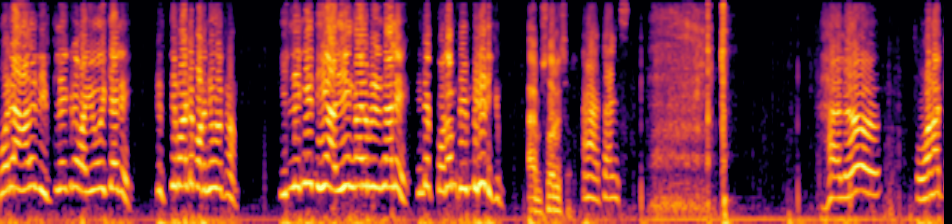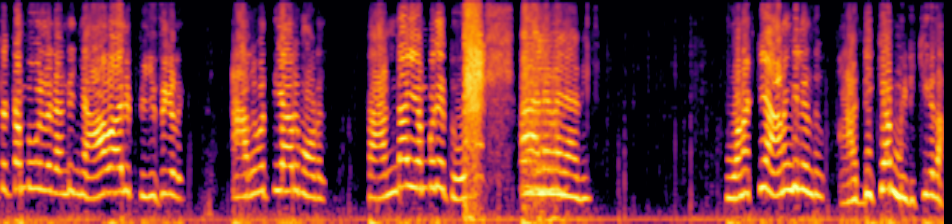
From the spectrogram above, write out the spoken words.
ഒരാളെ ലിഫ്റ്റിലേക്ക് വഴി ചോദിച്ചാലേ കൃത്യമായിട്ട് പറഞ്ഞു കൊടുക്കണം. ഇല്ലെങ്കിൽ നീ അധികം കാലം ഇരുന്നാലേ നിന്റെ കുതം പിമ്പിലടിക്കും I'm sorry sir ah thanks hello ഉണക്കക്കമ്പുകളുടെ രണ്ട് ഞാവാലി പീസുകൾ അറുപത്തിയാറ് മോഡൽ. കണ്ട എൺപതേ തോന്നും അലവലാതി ഉണക്കിയാണെങ്കിൽ എന്ത്? അടിക്കാൻ മിടിക്കുകടാ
